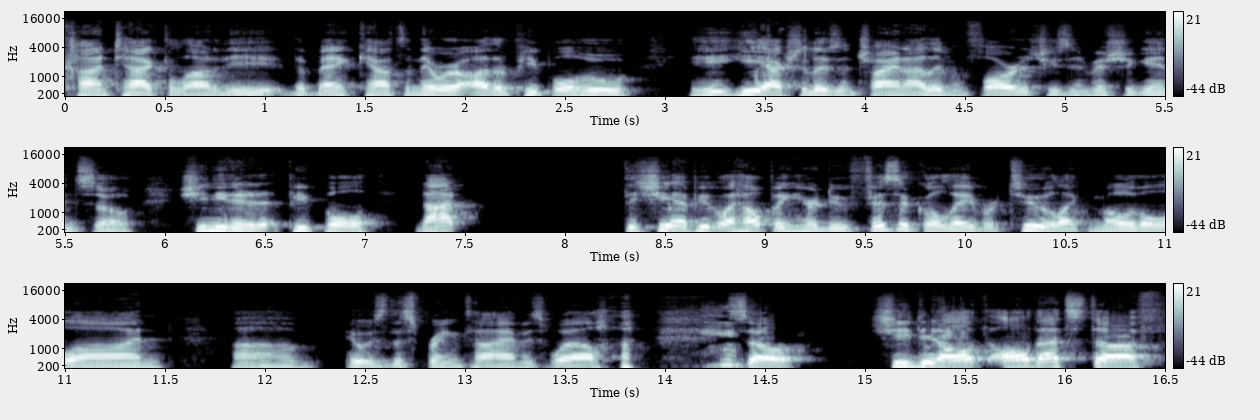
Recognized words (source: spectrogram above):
contact a lot of the, the bank accounts. And there were other people who he, he actually lives in China. I live in Florida. She's in Michigan. So she needed people not that she had people helping her do physical labor too, like mow the lawn. Um, it was the springtime as well. so she did all, all that stuff,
